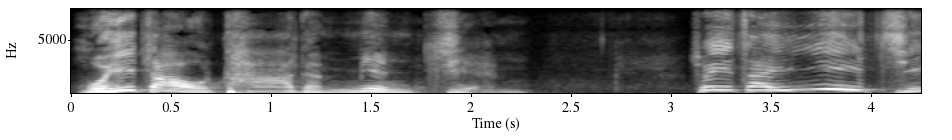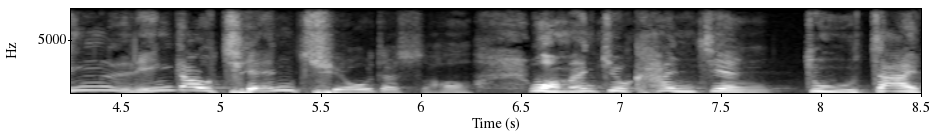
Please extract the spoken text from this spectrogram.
回到他的面前。所以在疫情临到全球的时候，我们就看见主在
